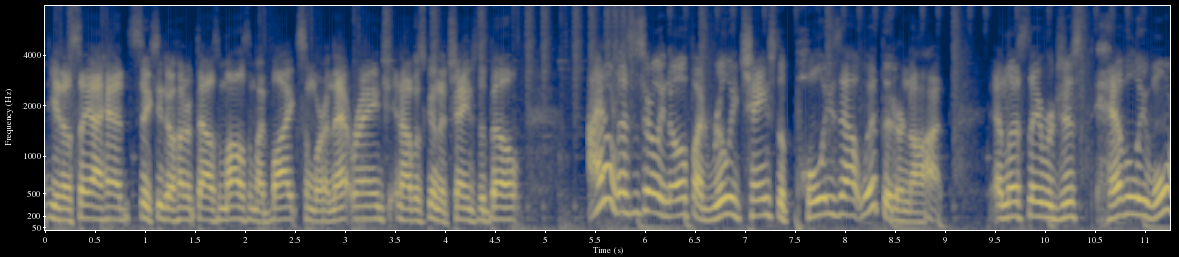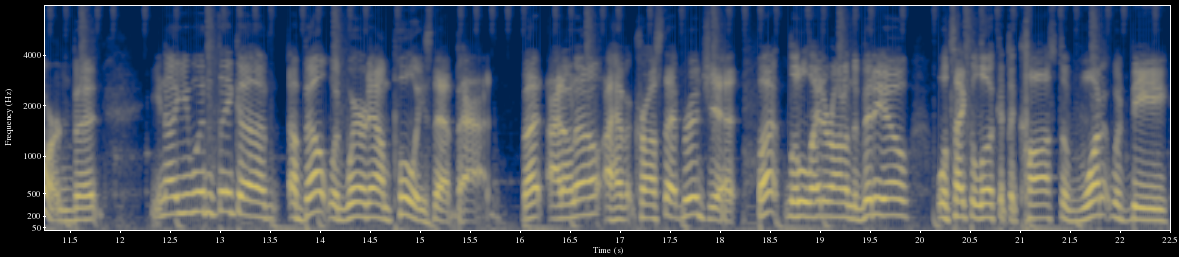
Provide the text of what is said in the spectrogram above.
you know, say I had 60 to 100,000 miles on my bike, somewhere in that range, and I was gonna change the belt, I don't necessarily know if I'd really change the pulleys out with it or not, unless they were just heavily worn. But, you know, you wouldn't think a, a belt would wear down pulleys that bad. But I don't know, I haven't crossed that bridge yet. But a little later on in the video, we'll take a look at the cost of what it would be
